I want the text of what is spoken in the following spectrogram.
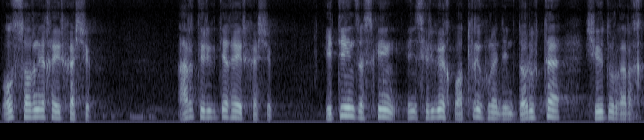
улс орныхаа эрх ашиг, ард иргэдийнхээ эрх ашиг, эдийн засгийн энэ сэргээх бодлогын хүрээнд энэ дөрвтэй шийдвэр гаргах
